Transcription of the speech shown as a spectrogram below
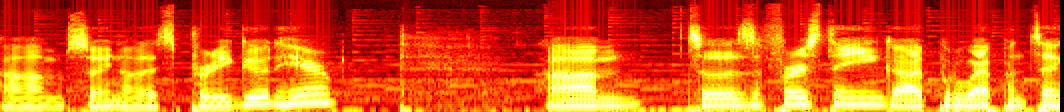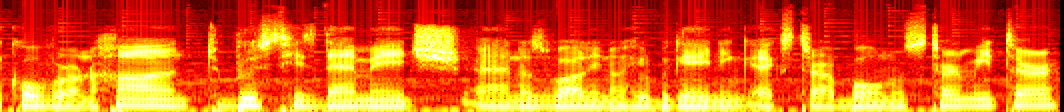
Um, so you know that's pretty good here. Um, so as the first thing, I put weapon tech over on Han to boost his damage, and as well, you know, he'll be gaining extra bonus turn meter,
